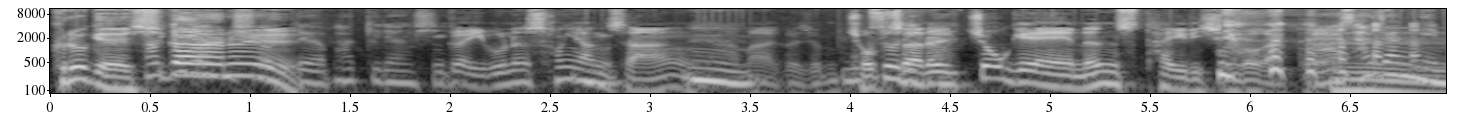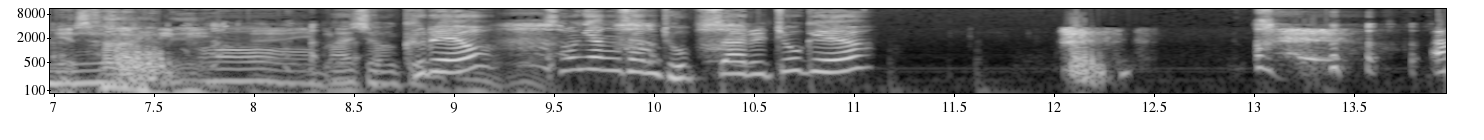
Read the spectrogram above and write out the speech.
그러게 박기량 씨 시간을 어때요, 박기량 씨? 그러니까 이분은 성향상 음. 아마 그 좀. 좁쌀을 쪼개는 스타일이신 것 같아요. 아, 사장님이. 예, 사장님이. 네, 어, 네, 맞아. 그래요? 좀, 예. 성향상 좁쌀을 쪼개요? 아,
